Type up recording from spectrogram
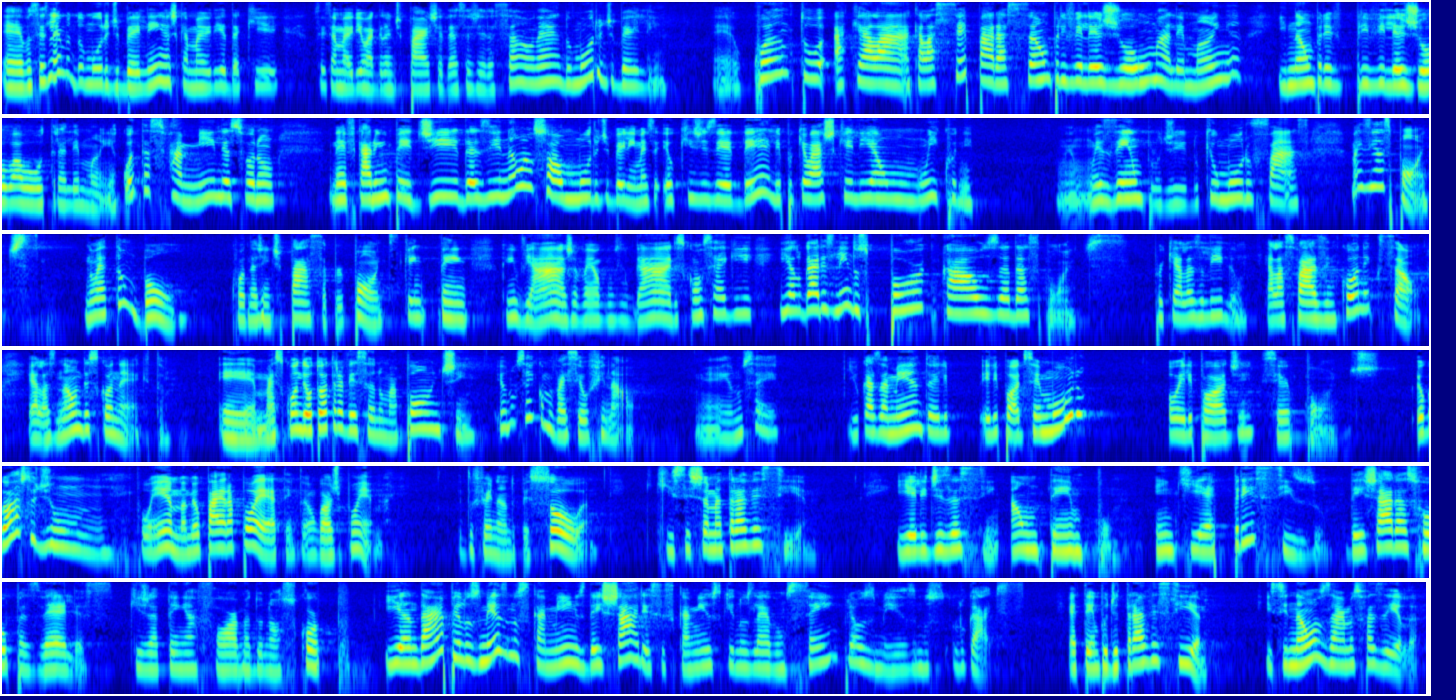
É, vocês lembram do Muro de Berlim? Acho que a maioria daqui, não sei se a maioria, uma grande parte é dessa geração, né? do Muro de Berlim. É, o quanto aquela, aquela separação privilegiou uma Alemanha e não privilegiou a outra Alemanha. Quantas famílias foram né, ficaram impedidas e não é só o muro de Berlim, mas eu quis dizer dele porque eu acho que ele é um, um ícone, né, um exemplo de, do que o muro faz. Mas e as pontes? Não é tão bom quando a gente passa por pontes. Quem tem, quem viaja, vai em alguns lugares, consegue ir a lugares lindos por causa das pontes, porque elas ligam, elas fazem conexão, elas não desconectam. É, mas quando eu estou atravessando uma ponte, eu não sei como vai ser o final. Né? Eu não sei. E o casamento ele, ele pode ser muro ou ele pode ser ponte. Eu gosto de um poema, meu pai era poeta, então eu gosto de poema, do Fernando Pessoa, que se chama Travessia. E ele diz assim: há um tempo em que é preciso deixar as roupas velhas que já têm a forma do nosso corpo e andar pelos mesmos caminhos, deixar esses caminhos que nos levam sempre aos mesmos lugares. É tempo de travessia. E se não ousarmos fazê-la,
